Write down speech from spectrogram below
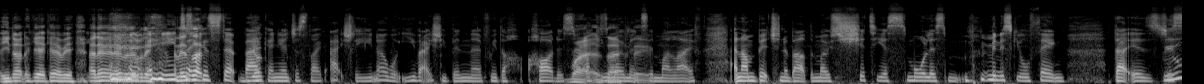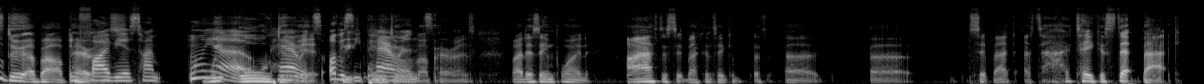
you don't take care of me and, and you it's take like, a step you're- back and you're just like, actually, you know what? You've actually been there through the hardest Right, fucking moments in my life, and I'm bitching about the most shittiest, smallest, minuscule thing that is We all do it about our in five years' time. Oh We yeah, all do parents, it. obviously We all do it with parents. our parents. But at the same point, I have to sit back and take a uh, uh, sit back, t- take a step back,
